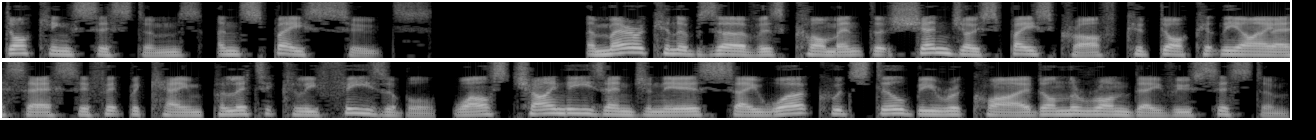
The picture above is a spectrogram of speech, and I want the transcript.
docking systems, and space suits. American observers comment that Shenzhou spacecraft could dock at the ISS if it became politically feasible, whilst Chinese engineers say work would still be required on the rendezvous system.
